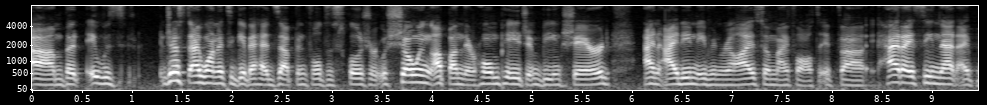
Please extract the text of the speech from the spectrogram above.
um, but it was just I wanted to give a heads up in full disclosure. It was showing up on their homepage and being shared, and I didn't even realize. So my fault. If uh, had I seen that, I,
